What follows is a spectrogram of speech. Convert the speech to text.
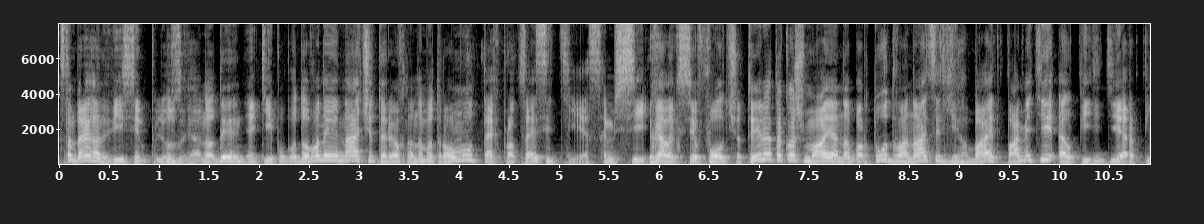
Snapdragon 8 Plus Gen 1, який побудований на 4-нанометровому техпроцесі TSMC. Galaxy Fold 4 також має на борту 12 ГБ пам'яті LPDDR5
